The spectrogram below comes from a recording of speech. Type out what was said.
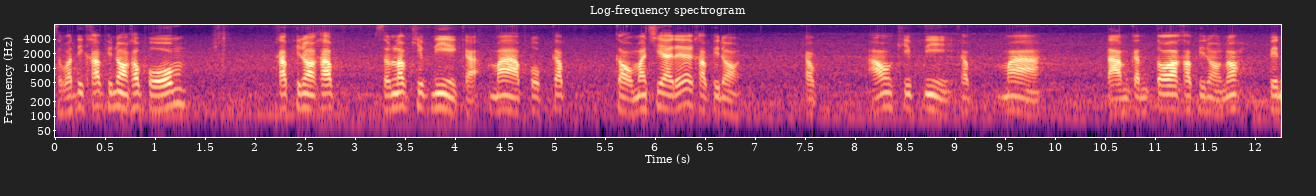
สวัสดีครับพี่น้องครับผม ครับพี่น้องครับสำหรับคลิปนี้ก็มาพบกับเก่ามาเชียร์เด้อครับพี่น้องครับเอาคลิปนี้ครับมาตามกันต่อครับพี่น้องเนาะเป็น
